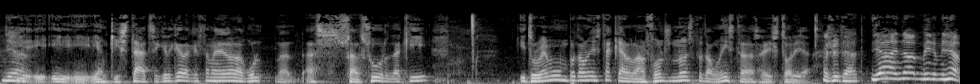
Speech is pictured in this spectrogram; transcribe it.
Ja. I, i, i, i enquistats i crec que d'aquesta manera algun, es, se surt d'aquí i trobem un protagonista que en el fons no és protagonista de la seva història És veritat. Ja, no, mira, mira,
